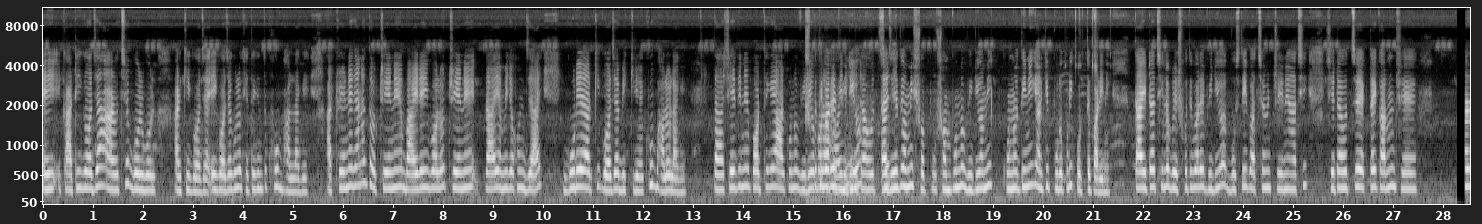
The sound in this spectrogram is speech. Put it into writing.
এই কাঠি গজা আর হচ্ছে গোল গোল আর কি গজা। এই গজাগুলো খেতে কিন্তু খুব ভালো লাগে। আর ট্রেনে জানো তো ট্রেনে বাইরেই বলো ট্রেনে প্রায় আমি যখন যাই গুড়ের আর কি গজা বিক্রি হয় খুব ভালো লাগে। তা সেই দিনের পর থেকে আর কোনো ভিডিও বৃহস্পতিবারের ভিডিও ভিডিও তা হচ্ছে যেহেতু আমি সব- সম্পূর্ণ ভিডিও আমি কোনো দিনই আর কি পুরোপুরি করতে পারিনি। তা এটা ছিল বৃহস্পতিবারের ভিডিও বুঝতেই পারছ আমি ট্রেনে আছি। সেটা হচ্ছে একটাই কারণ সে আর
